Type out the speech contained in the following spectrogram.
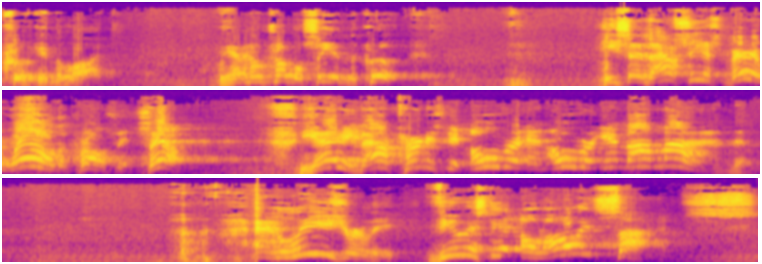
crook in the lot, we have no trouble seeing the crook. He said, Thou seest very well the cross itself. Yea, thou turnest it over and over in thy mind, and leisurely viewest it on all its sides.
